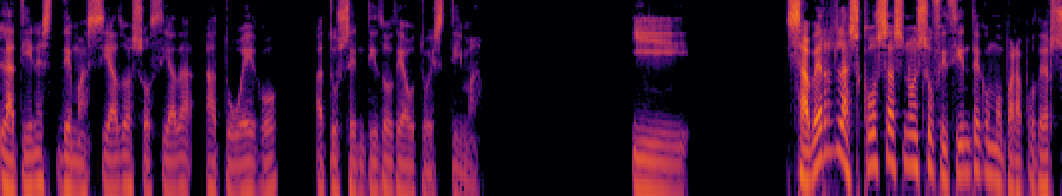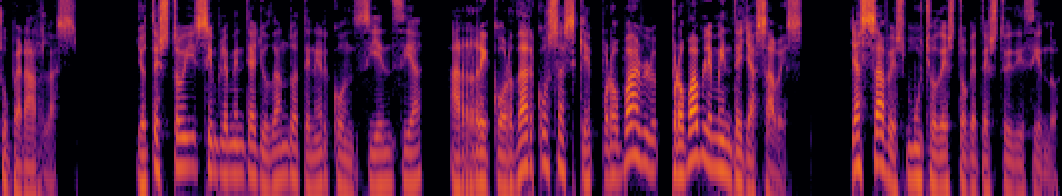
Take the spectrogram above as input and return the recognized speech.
la tienes demasiado asociada a tu ego, a tu sentido de autoestima. Y saber las cosas no es suficiente como para poder superarlas. Yo te estoy simplemente ayudando a tener conciencia, a recordar cosas que probablemente ya sabes. Ya sabes mucho de esto que te estoy diciendo,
